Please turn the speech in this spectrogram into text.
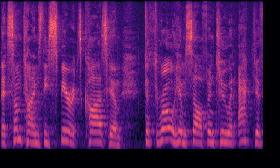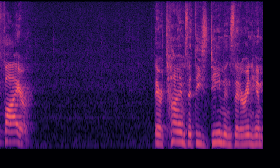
that sometimes these spirits cause him to throw himself into an active fire. There are times that these demons that are in him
